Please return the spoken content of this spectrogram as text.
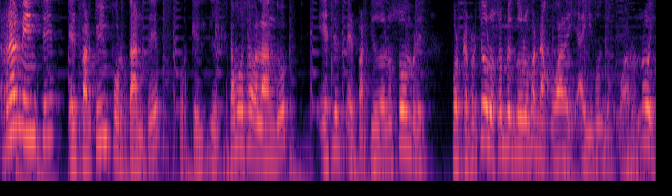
realmente el partido importante, porque el, que estamos hablando es el, el, partido de los hombres, porque el partido de los hombres no lo van a jugar ahí, ahí donde jugaron hoy.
